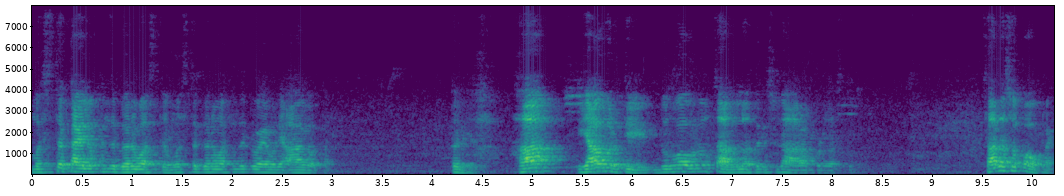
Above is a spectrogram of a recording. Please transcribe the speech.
मस्त काही लोकांचं गर्व असतं मस्त गर्व असलं तर डोळ्यामध्ये आग होतात. तर हा यावरती दुर्वावरून चाललं तरी सुद्धा आराम पडत असतो. साधा सोपा उपाय.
